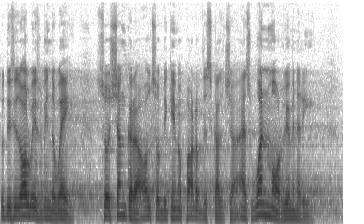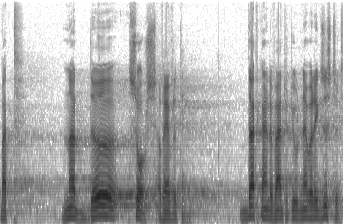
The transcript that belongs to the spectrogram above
So this has always been the way. So Shankara also became a part of this culture as one more luminary, but not the source of everything. That kind of attitude never existed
